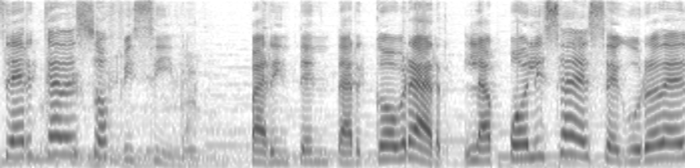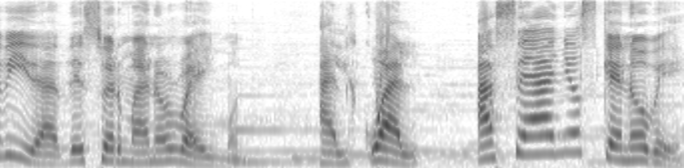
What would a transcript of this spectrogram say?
cerca de su oficina para intentar cobrar la póliza de seguro de vida de su hermano Raymond, al cual hace años que no ve,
